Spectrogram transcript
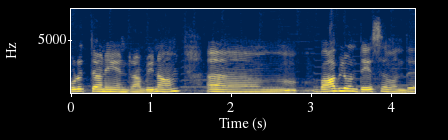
கொடுத்தானே என்றான். அப்படின்னா பாபிலோன் தேசம் வந்து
